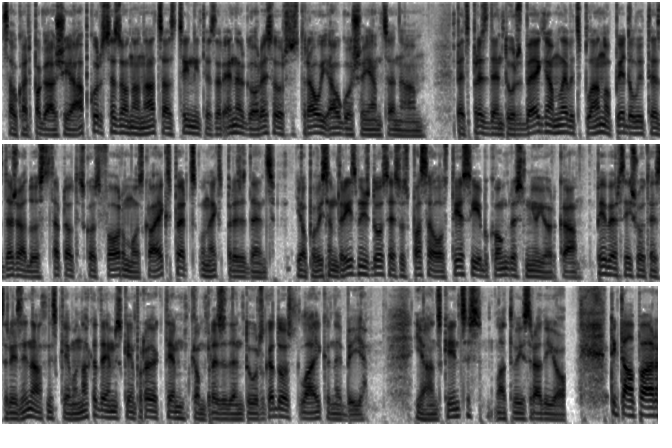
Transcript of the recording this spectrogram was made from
Savukārt pagājušajā apkura sezonā nācās cīnīties ar energoresursu strauji augošajām cenām. Pēc prezidentūras beigām Levits plāno piedalīties dažādos starptautiskos fórumos kā eksperts un eksprezidents. Jau pavisam drīz viņš dosies uz Pasaules tiesību kongresu Ņujorkā, pievērsīšoties arī zinātniskiem un akadēmiskiem projektiem, kam prezidentūras gados laika nebija. Jānis Kincis, Latvijas radio. Tik tālu par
